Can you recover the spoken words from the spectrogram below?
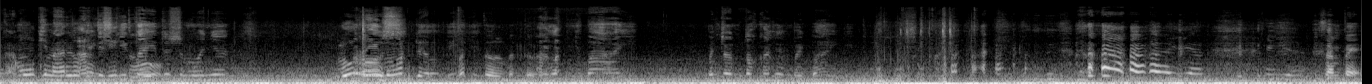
nggak mungkin Ariel kayak Artis gitu. kita itu semuanya role lurus. model. Iya. betul betul. Akhlaknya baik. Mencontohkan yang baik-baik gitu. iya. Iya. Sampai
